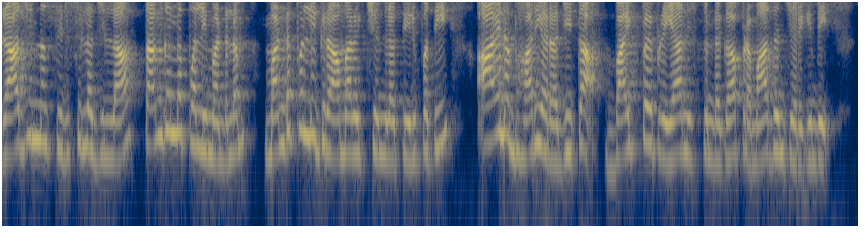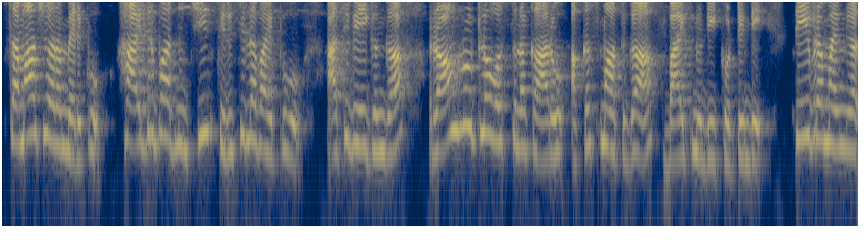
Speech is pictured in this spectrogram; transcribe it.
రాజన్న సిరిసిల్ల జిల్లా తంగళ్ళపల్లి మండలం మండపల్లి గ్రామానికి చెందిన తిరుపతి ఆయన భార్య రజిత బైక్ పై ప్రయాణిస్తుండగా ప్రమాదం జరిగింది. సమాచారం మేరకు హైదరాబాద్ నుంచి సిరిసిల్ల వైపు అతివేగంగా రాంగ్ రూట్లో వస్తున్న కారు అకస్మాత్తుగా బైక్ను ఢీకొట్టింది. తీవ్రమైన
